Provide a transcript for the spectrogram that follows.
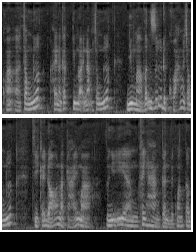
ờ, trong nước hay là các kim loại nặng trong nước nhưng mà vẫn giữ được khoáng ở trong nước thì cái đó là cái mà tôi nghĩ khách hàng cần phải quan tâm.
